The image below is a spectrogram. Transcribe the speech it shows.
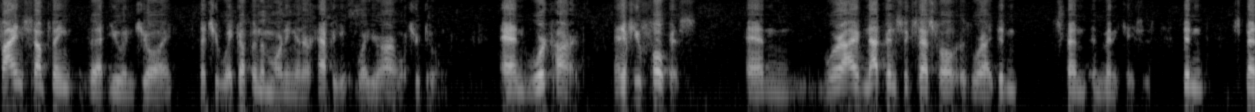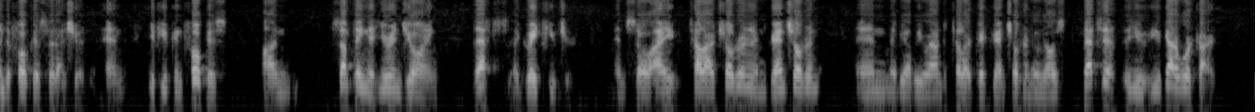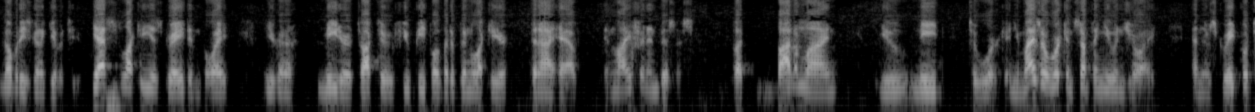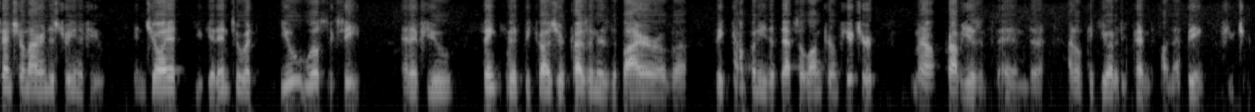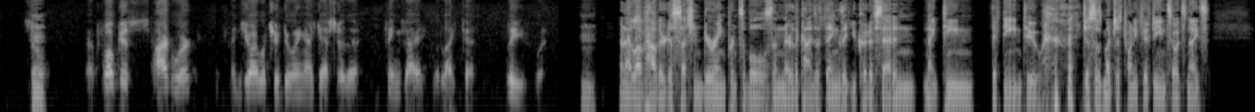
Find something that you enjoy that you wake up in the morning and are happy where you are and what you're doing. And work hard. And if you focus, and where I've not been successful is where I didn't spend, in many cases, didn't spend the focus that I should. And if you can focus on something that you're enjoying, that's a great future. And so I tell our children and grandchildren, and maybe I'll be around to tell our great grandchildren. Who knows? That's it. You you got to work hard. Nobody's going to give it to you. Yes, mm-hmm. lucky is great, and boy, you're going to meet or talk to a few people that have been luckier than I have in life and in business. But bottom line, you need to work, and you might as well work in something you enjoy. And there's great potential in our industry, and if you enjoy it, you get into it, you will succeed. And if you think that because your cousin is the buyer of a big company that that's a long-term future, well, probably isn't. And uh, I don't think you ought to depend on that being the future. So Mm. uh, focus, hard work, enjoy what you're doing, I guess, are the things I would like to leave with. Hmm. And I love how they're just such enduring principles and they're the kinds of things that you could have said in 1915 too, just as much as 2015. So it's nice.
